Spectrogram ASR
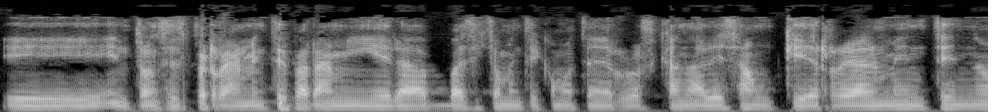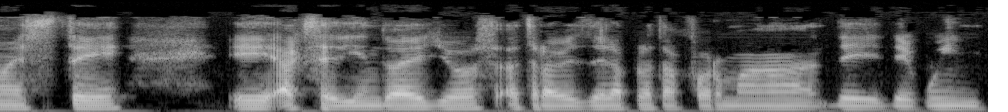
Eh, entonces, pues realmente para mí era básicamente como tener los canales, aunque realmente no esté eh, accediendo a ellos a través de la plataforma de, de Win.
